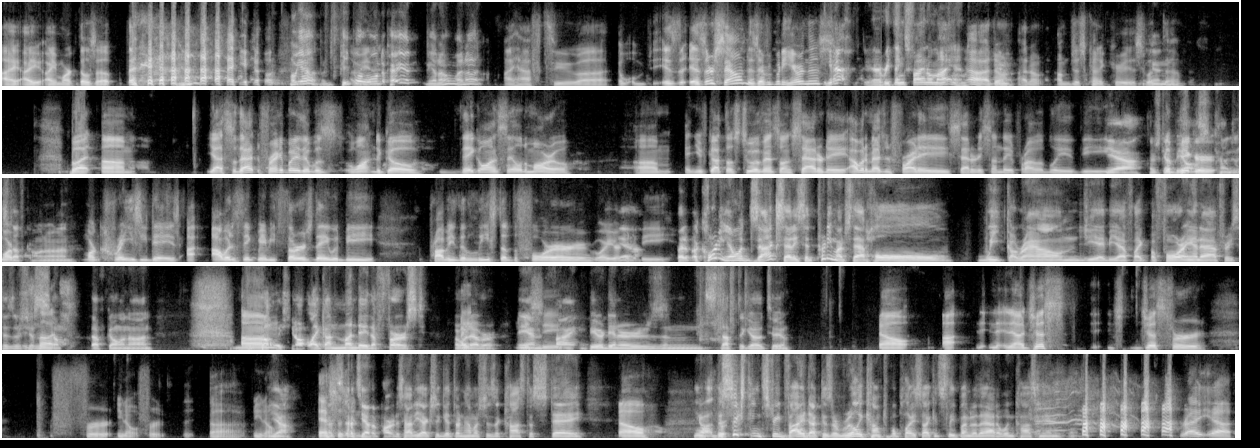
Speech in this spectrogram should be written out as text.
I I I mark those up. you know, Oh yeah, people I mean- are willing to pay it. You know, why not? I have to. Uh, is there is there sound? Is everybody hearing this? Yeah, everything's fine on my end. Yeah, I don't. I don't. I'm just kind of curious what And- the. But um, yeah. So that for anybody that was wanting to go, they go on sale tomorrow. Um, and you've got those two events on Saturday. I would imagine Friday, Saturday, Sunday, probably the Yeah, there's gonna The be all bigger, kinds of more- stuff going on. more crazy days. I, I would think maybe Thursday would be probably the least of the four where you're Yeah. going to be. But according, you know what Zach said, he said pretty much that whole week around GABF, like before and after, he says there's It's just so much stuff going on. You Um, probably show up like on Monday the first or whatever, me and see. find beer dinners and stuff to go to. Now, uh, now just just for for you know for uh you know Yeah, that's, that's the other part is how do you actually get there and how much does it cost to stay? no You know, the 16th Street Viaduct is a really comfortable place. I could sleep under that. It wouldn't cost me anything. right yeah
